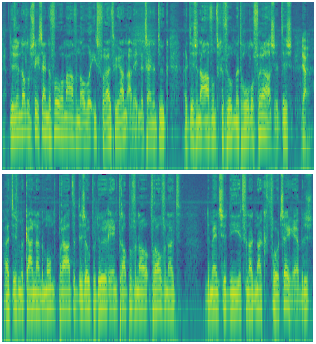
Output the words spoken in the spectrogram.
Ja. Dus in dat opzicht zijn de forumavonden al wel iets vooruit gegaan. Alleen het zijn natuurlijk, het is een avond gevuld met holle frazen. Het is, ja. het is elkaar naar de mond praten. Het is open deuren intrappen. Vooral vanuit de mensen die het vanuit NAC voor het zeggen hebben. Dus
